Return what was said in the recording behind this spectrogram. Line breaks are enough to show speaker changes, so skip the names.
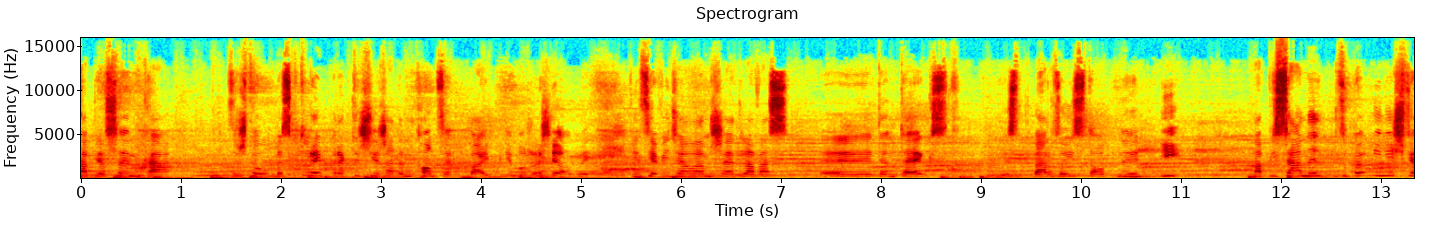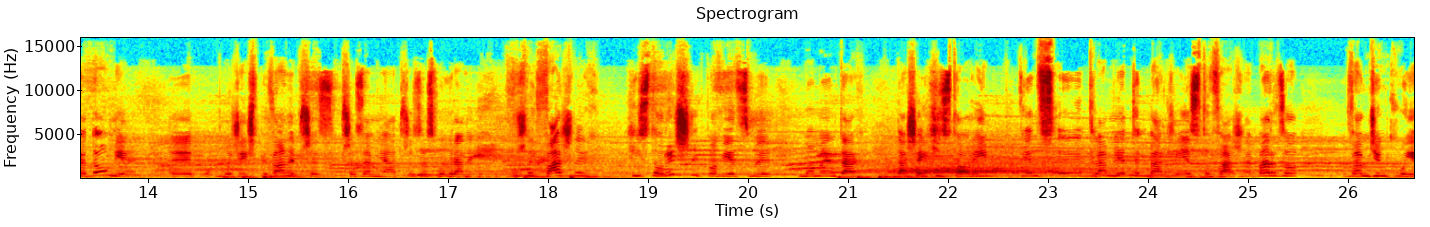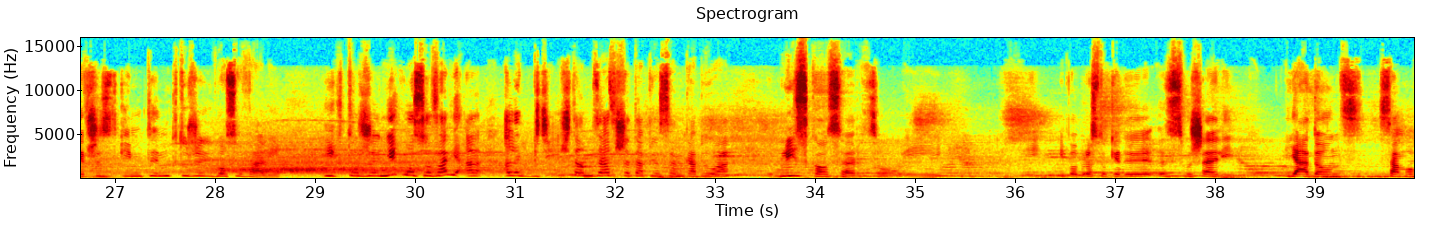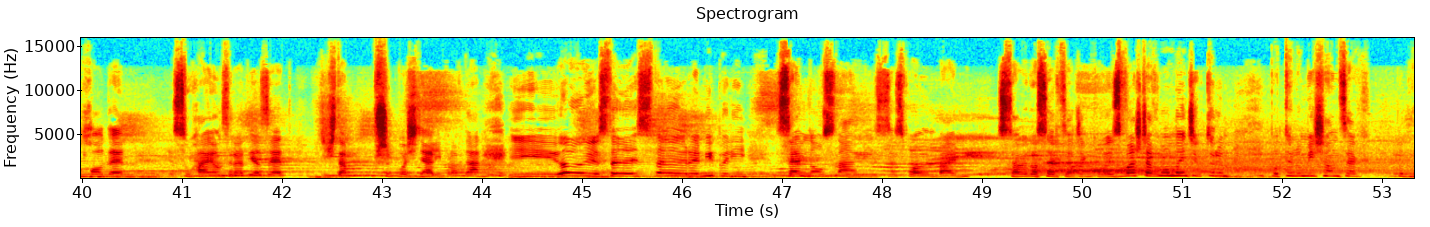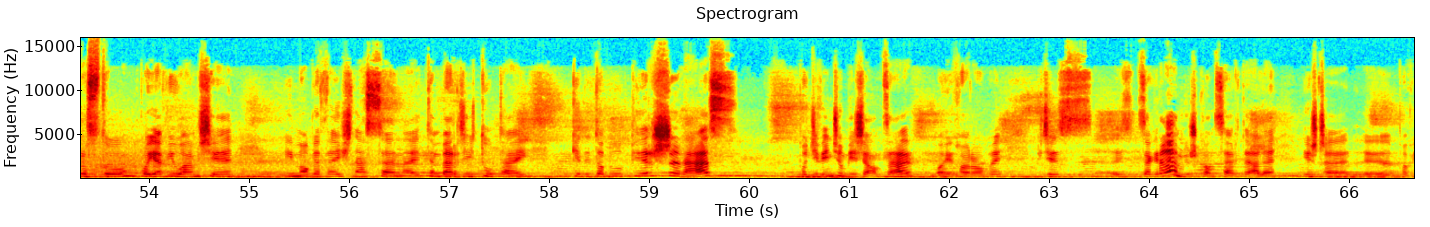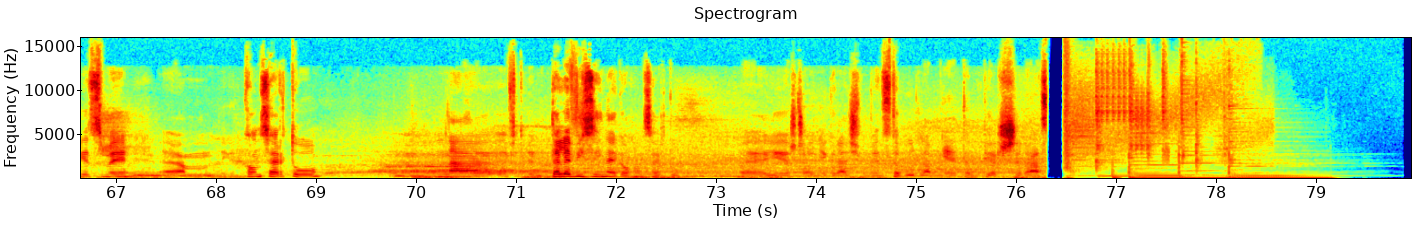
ta piosenka, zresztą bez której praktycznie żaden koncert Bajmu nie może się odbyć. Więc ja wiedziałam, że dla Was e, ten tekst jest bardzo istotny i napisany zupełnie nieświadomie, e, później śpiewany przez, przeze mnie, a przez zespół grany w różnych ważnych, historycznych powiedzmy momentach naszej historii, więc e, dla mnie tym bardziej jest to ważne. Bardzo Wam dziękuję wszystkim tym, którzy głosowali i którzy nie głosowali, a, ale gdzieś tam zawsze ta piosenka była blisko sercu i, i, i po prostu kiedy słyszeli jadąc samochodem, słuchając Radia Z, gdzieś tam przygłośniali, prawda? I o, jesteś sterem i byli ze mną, z nami, z zespołem Bajm. Z całego serca dziękuję. Zwłaszcza w momencie, w którym po tylu miesiącach po prostu pojawiłam się i mogę wejść na scenę, tym bardziej tutaj, kiedy to był pierwszy raz po dziewięciu miesiącach mojej choroby, gdzie z, zagrałam już koncerty, ale jeszcze y, powiedzmy koncertu mm, na, telewizyjnego koncertu e, jeszcze nie graliśmy, więc to był dla mnie ten pierwszy raz.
